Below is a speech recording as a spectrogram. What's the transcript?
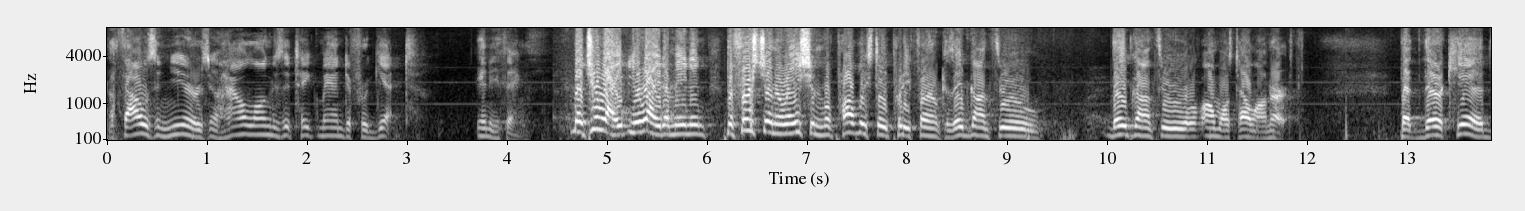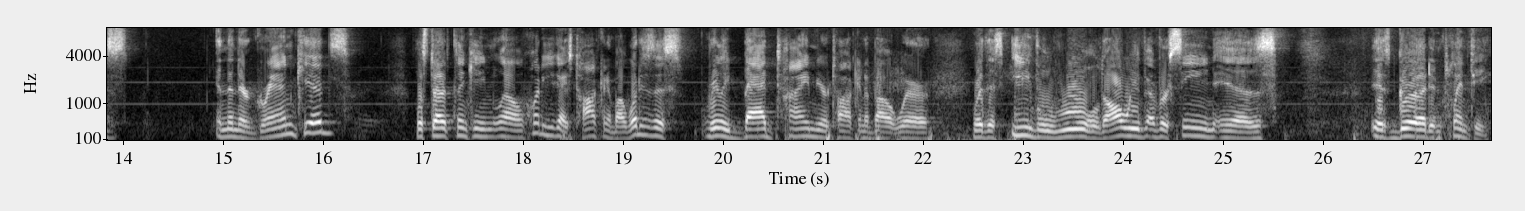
A thousand years, you know, how long does it take man to forget anything? But you're right. You're right. I mean, the first generation will probably stay pretty firm because they've gone through, they've gone through almost hell on earth. But their kids, and then their grandkids, will start thinking, well, what are you guys talking about? What is this really bad time you're talking about where, where this evil ruled? All we've ever seen is, is good and plenty.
